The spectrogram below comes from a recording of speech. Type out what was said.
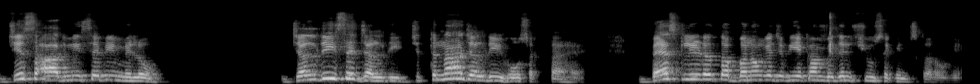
जिस आदमी से भी मिलो, जल्दी से जल्दी, जितना जल्दी हो सकता है बेस्ट लीडर तब बनोगे जब ये काम विद इन फ्यू सेकेंड्स करोगे।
